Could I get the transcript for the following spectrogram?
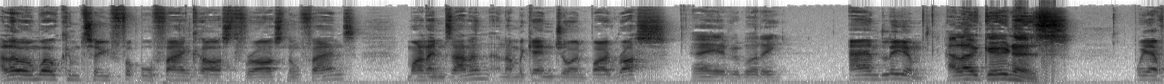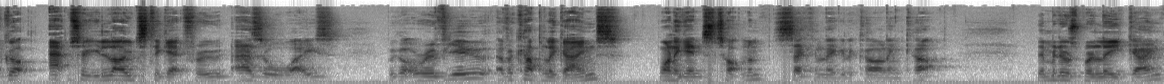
Hello and welcome to Football Fancast for Arsenal fans. My name's Alan and I'm again joined by Russ Hey everybody. and Liam. Hello, Gooners. We have got absolutely loads to get through, as always. We've got a review of a couple of games. One against Tottenham, second leg of the Carling Cup. The Middlesbrough League game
